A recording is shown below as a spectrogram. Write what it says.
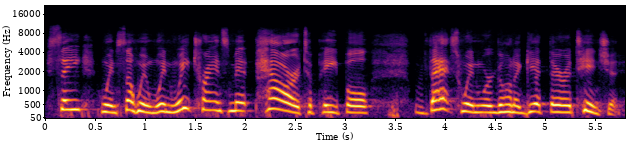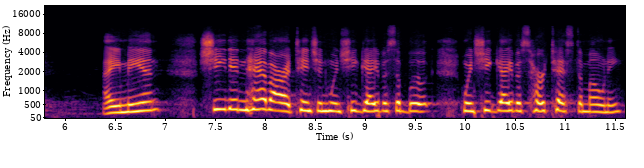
See, when, so, when, when we transmit power to people, that's when we're going to get their attention. Amen. She didn't have our attention when she gave us a book, when she gave us her testimony.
